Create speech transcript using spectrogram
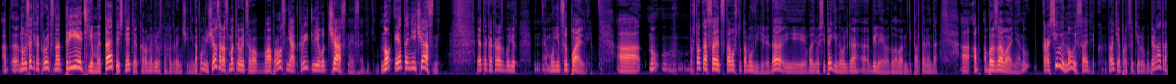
От, э, новый садик откроется на третьем этапе снятия коронавирусных ограничений. Напомню, сейчас рассматривается вопрос, не открыть ли вот частные садики. Но это не частный. Это как раз будет муниципальный. А, ну, что касается того, что там увидели, да, и Владимир Сипягин и Ольга а, Беляева, глава департамента а, об, образования. Ну, красивый новый садик. Давайте я процитирую губернатора.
